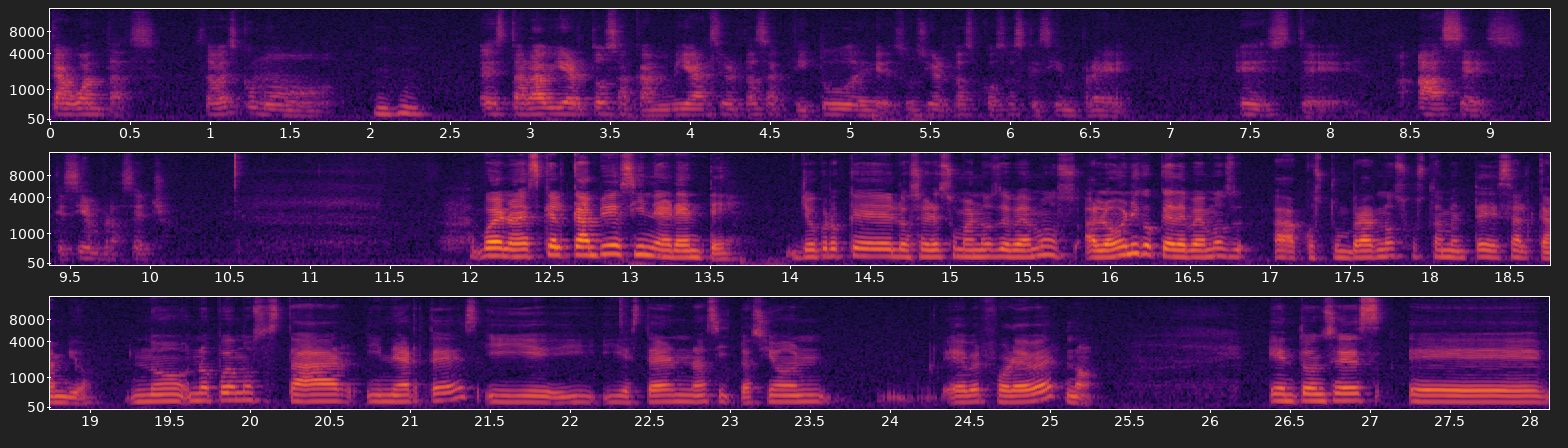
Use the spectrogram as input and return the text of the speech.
te aguantas, ¿sabes? Como uh -huh. estar abiertos a cambiar ciertas actitudes o ciertas cosas que siempre este, haces, que siempre has hecho. Bueno, es que el cambio es inherente. Yo creo que los seres humanos debemos, a lo único que debemos acostumbrarnos justamente es al cambio. No, no podemos estar inertes y, y, y estar en una situación ever forever, no. Entonces, eh,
